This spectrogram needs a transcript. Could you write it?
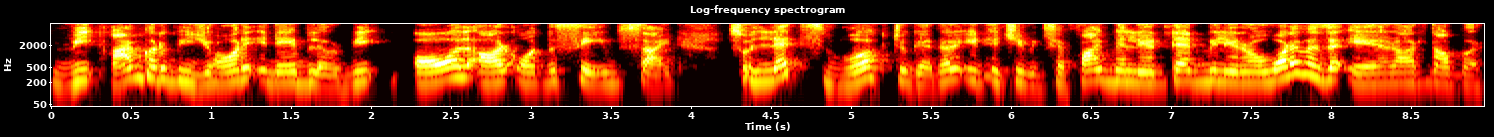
We i'm going to be your enabler. We all are on the same side. So let's work together in achieving say 5 million 10 million or whatever is the arr number.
